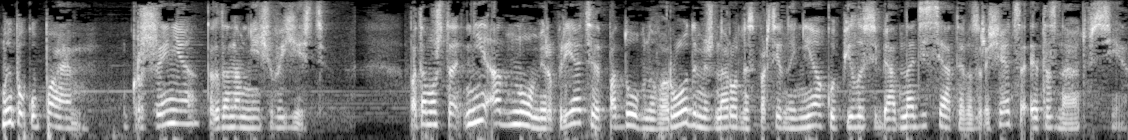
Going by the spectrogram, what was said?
Мы покупаем украшения, когда нам нечего есть. Потому что ни одно мероприятие подобного рода, международное спортивное, не окупило себя. Одна десятая возвращается, это знают все.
